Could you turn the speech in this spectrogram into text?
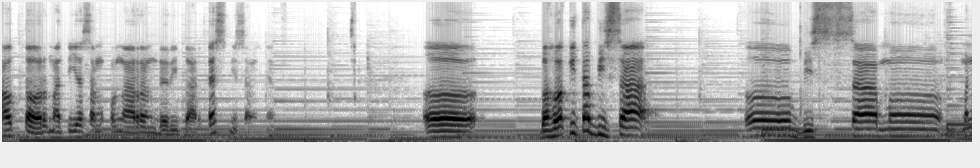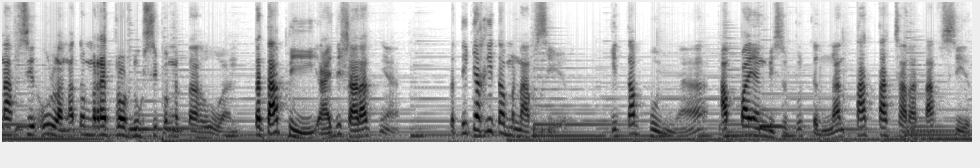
author matinya sang pengarang dari Bartes misalnya eh, bahwa kita bisa eh, bisa me- menafsir ulang atau mereproduksi pengetahuan. Tetapi, nah itu syaratnya. Ketika kita menafsir, kita punya apa yang disebut dengan tata cara tafsir.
